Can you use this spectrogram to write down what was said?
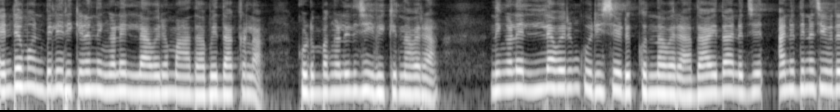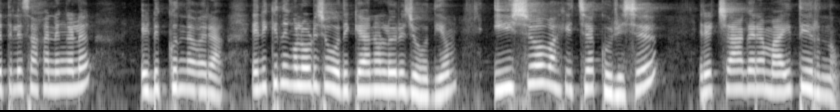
എന്റെ മുൻപിലിരിക്കുന്ന നിങ്ങളെല്ലാവരും മാതാപിതാക്കളാണ് കുടുംബങ്ങളിൽ ജീവിക്കുന്നവരാ. നിങ്ങളെല്ലാവരും കുരിശെടുക്കുന്നവരാ. അതായത് അനുജ അനുദിന ജീവിതത്തിലെ സഹനങ്ങൾ എടുക്കുന്നവരാ. എനിക്ക് നിങ്ങളോട് ചോദിക്കാനുള്ളൊരു ചോദ്യം. ഈശോ വഹിച്ച കുരിശ് രക്ഷാകരമായി തീർന്നു.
